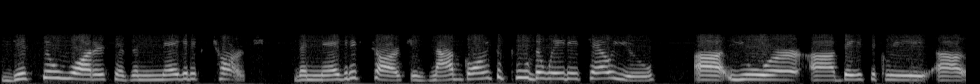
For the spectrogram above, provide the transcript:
Distilled water has a negative charge. The negative charge is not going to pull the way they tell you uh, your uh, basically uh,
